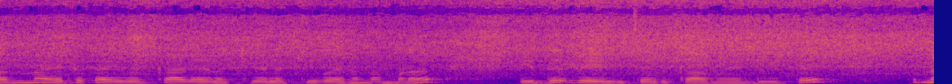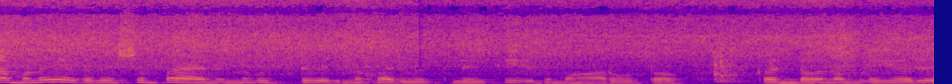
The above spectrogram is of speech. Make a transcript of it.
നന്നായിട്ട് കൈവെക്കാതെ ഇളക്കി ഇളക്കി വേണം നമ്മൾ ഇത് വേവിച്ചെടുക്കാൻ വേണ്ടിയിട്ട്. അപ്പം നമ്മൾ ഏകദേശം പാനിൽ നിന്ന് വിട്ട് വരുന്ന പരുവത്തിലേക്ക് ഇത് മാറും കേട്ടോ കണ്ടോ? നമ്മൾ ഈ ഒരു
